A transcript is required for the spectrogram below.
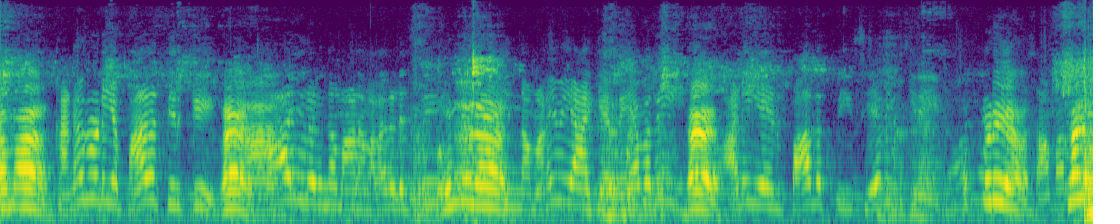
ஆமா கணவருடைய பாதத்திற்கு ஆ. ஆயிரம் விதமான மலரெடுத்து உண்மைதான். இந்த மனைவி ஆகிய ரேவதி ஆ. அடியேன் பாதத்தை சேவிக்கிறேன் அப்படியா சரி,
